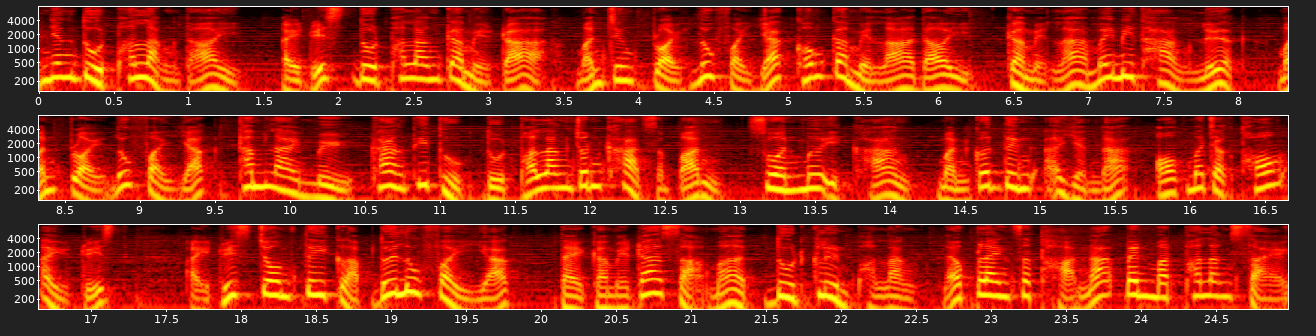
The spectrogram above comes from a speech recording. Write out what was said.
มยังดูดพลังได้ไอริสดูดพลังกาเมรา มันจึงปล่อยลูกไฟยักษ์ของกาเมล่าได้ กาเมล่าไม่มีทางเลือก มันปล่อยลูกไฟยักษ์ทำลายมือข้างที่ถูกดูดพลังจนขาดสะบัน ส่วนมืออีกข้าง มันก็ดึงอายนะออกมาจากท้องไอริส ไอริสโจมตีกลับด้วยลูกไฟยักษ์ แต่กาเมราสามารถดูดกลืนพลัง แล้วแปลงสถานะเป็นหมัดพลังแสง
